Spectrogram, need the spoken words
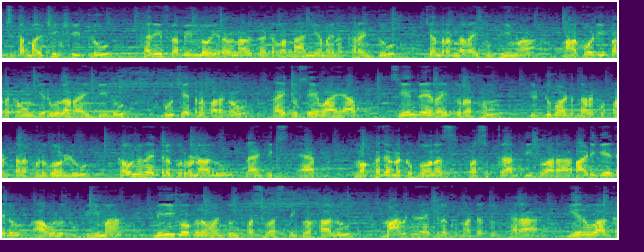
ఉచిత మల్చింగ్ షీట్లు ఖరీఫ్ రబీల్లో ఇరవై నాలుగు గంటల నాణ్యమైన కరెంటు చంద్రన్న రైతు బీమా మనకోడి పథకం ఎరువుల రాయితీలు భూచేతన పథకం రైతు సేవా యాప్ సేంద్రియ రైతు రథం గిట్టుబాటు ధరకు పంటల కొనుగోళ్ళు కౌలు రైతులకు రుణాలు ప్లాంటిక్స్ యాప్ మొక్కజొన్నకు బోనస్ పశుక్రాంతి ద్వారా పాడిగేదెలు ఆవులకు బీమా మినీ గోకులం అంటూ పశువస్తి గృహాలు మామిడి రైతులకు మద్దతు ధర ఏరువాక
